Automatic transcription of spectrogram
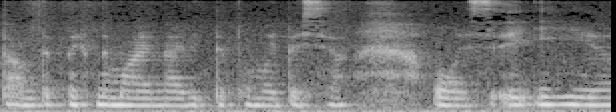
там, де в них немає навіть де помитися. Ось і е,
